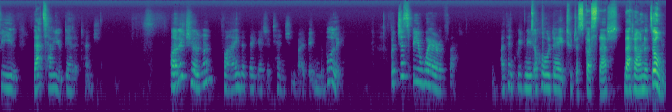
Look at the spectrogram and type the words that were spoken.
feel that's how you get attention. Other children find that they get attention by being the bully. But just be aware of that. I think we'd need a whole day to discuss that, that on its own.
